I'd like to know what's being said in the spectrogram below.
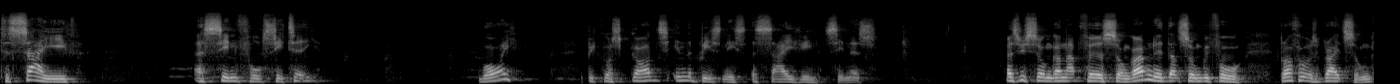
to save a sinful city. Why? Because God's in the business of saving sinners. As we sung on that first song, I haven't heard that song before, but I thought it was a great song.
